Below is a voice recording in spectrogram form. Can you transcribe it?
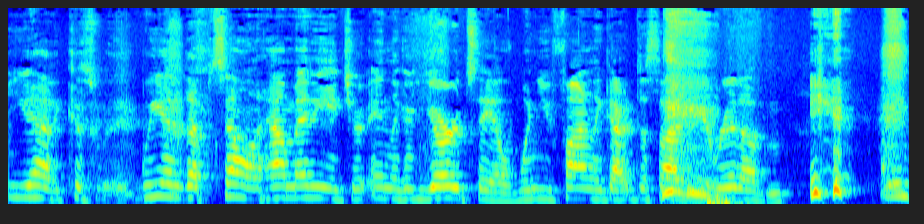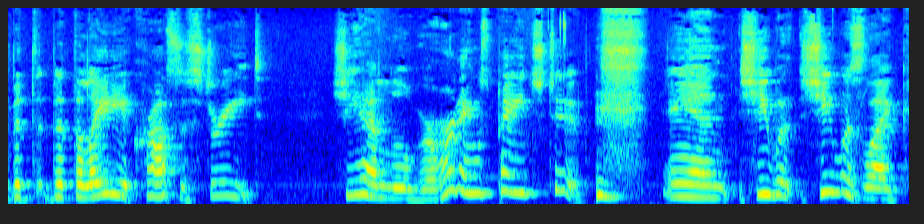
you had it because we ended up selling how many at your in the yard sale when you finally got decided to get rid of them. I mean, but but the lady across the street, she had a little girl. Her name was Paige too, and she was she was like.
